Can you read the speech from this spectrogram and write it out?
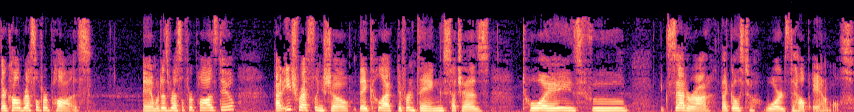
They're called Wrestle for Paws. And what does Wrestle for Paws do? At each wrestling show, they collect different things such as toys, food, etc. that goes towards to help animals.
